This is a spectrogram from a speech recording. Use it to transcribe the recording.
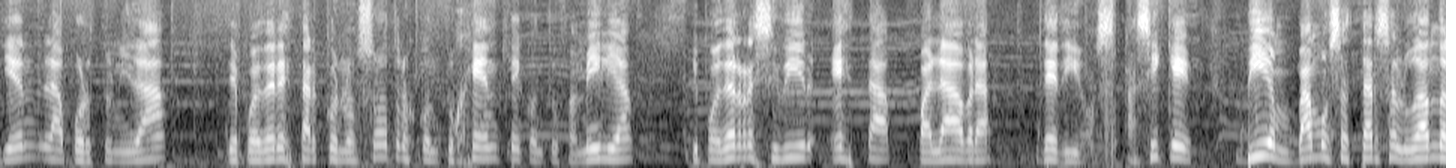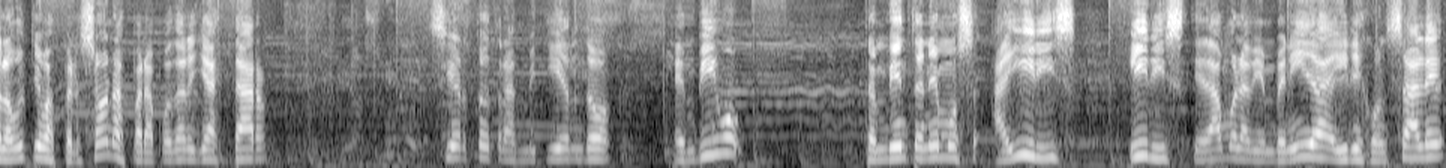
tienes la oportunidad de poder estar con nosotros, con tu gente, con tu familia y poder recibir esta palabra de Dios. Así que, bien, vamos a estar saludando a las últimas personas para poder ya estar, ¿cierto?, transmitiendo en vivo. También tenemos a Iris. Iris, te damos la bienvenida, Iris González.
